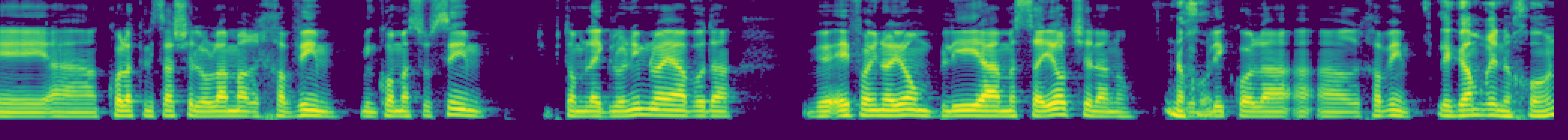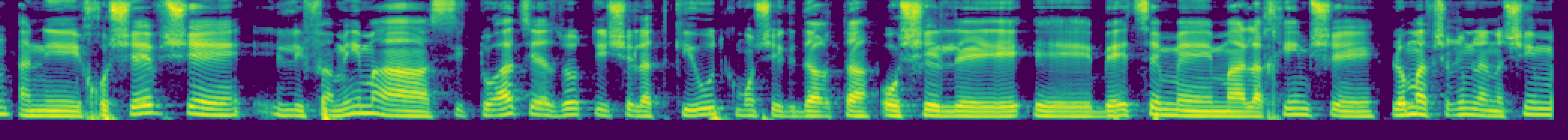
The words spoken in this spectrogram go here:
אה, כל הכניסה של עולם הרכבים במקום הסוסים, שפתאום לעגלונים לא היה עבודה. ואיפה היינו היום בלי המשאיות שלנו. נכון. ובלי כל הרכבים. לגמרי נכון. אני חושב שלפעמים הסיטואציה הזאת של התקיעות, כמו שהגדרת, או של אה, אה, בעצם אה, מהלכים שלא מאפשרים לאנשים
